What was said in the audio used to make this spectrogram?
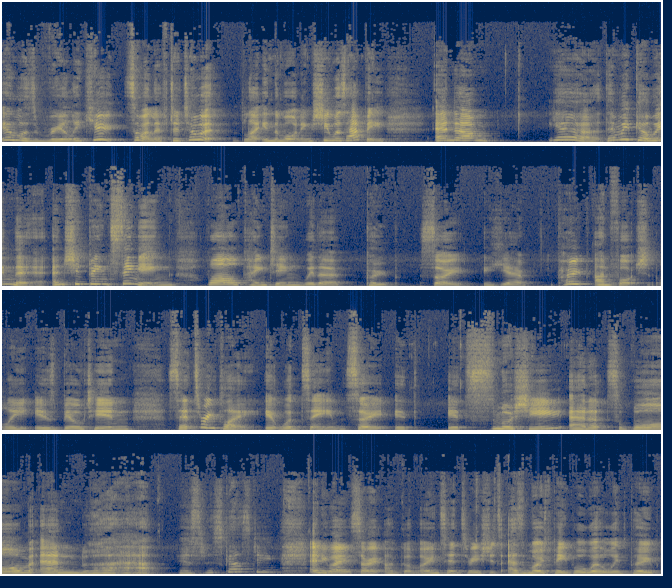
it was really cute. So I left her to it. Like in the morning, she was happy, and um, yeah. Then we'd go in there, and she'd been singing while painting with a poop. So yeah, poop unfortunately is built in sensory play. It would seem so. It it's smushy and it's warm and It's disgusting. Anyway, sorry, I've got my own sensory issues, as most people will with poop.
